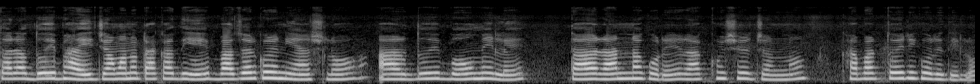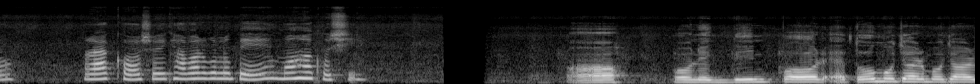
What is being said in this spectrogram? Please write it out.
তারা দুই ভাই জমানো টাকা দিয়ে বাজার করে নিয়ে আসলো আর দুই বউ মিলে তা রান্না করে রাক্ষসের জন্য খাবার তৈরি করে দিল। রাক্ষস ওই খাবারগুলো পেয়ে মহা খুশি। আহ অনেক দিন পর এত মজার মজার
